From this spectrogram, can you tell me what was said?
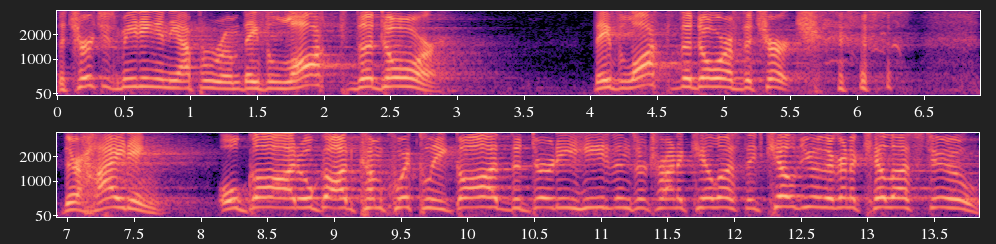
the church is meeting in the upper room. They've locked the door. They've locked the door of the church. They're hiding. Oh God, oh God, come quickly. God, the dirty heathens are trying to kill us. They killed you, they're going to kill us too.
